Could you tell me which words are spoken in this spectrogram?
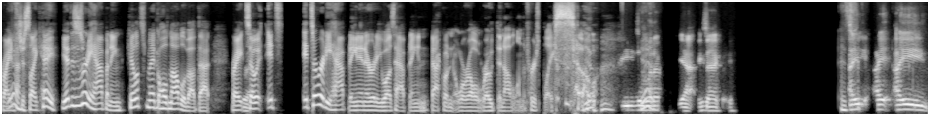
right? Yeah. It's just like, hey, yeah, this is already happening. Here, let's make a whole novel about that, right? So it, it's it's already happening and it already was happening back when Orwell wrote the novel in the first place. So Yeah. Yeah. yeah, exactly. It's, I, I, I,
